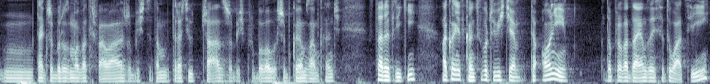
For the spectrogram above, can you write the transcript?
mm, tak żeby rozmowa trwała, żebyś ty tam tracił czas, żebyś próbował szybko ją zamknąć. Stare triki, a koniec końców oczywiście to oni doprowadzają do tej sytuacji,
